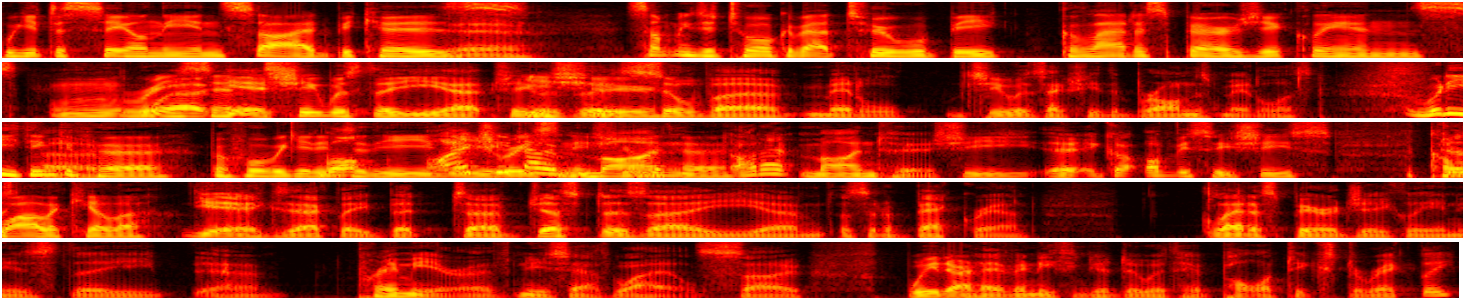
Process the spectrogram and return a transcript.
we get to see on the inside because Yeah. Something to talk about too would be Gladys Berejiklian's recent. Mm, well, yeah, she was the uh, she was the silver medal. She was actually the bronze medalist. what do you think of her before we get into the, Uh, I the actually recent don't issue mind. with her? I don't mind her. She uh, it got- obviously she's just- Koala killer. yeah, exactly. But uh, just as a, um, a sort of background, Gladys Berejiklian is the uh, premier of New South Wales, so we don't have anything to do with her politics directly.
